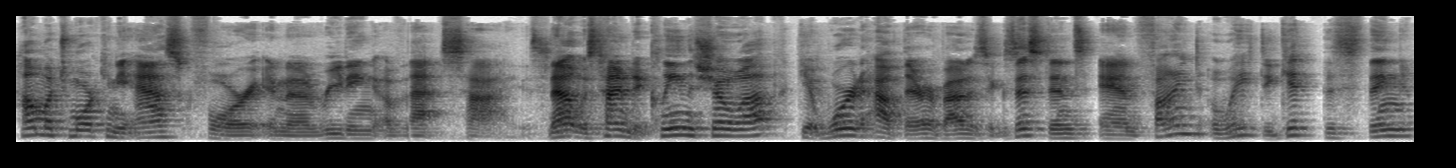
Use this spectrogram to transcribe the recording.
how much more can you ask for in a reading of that size? Now it was time to clean the show up, get word out there about its existence, and find a way to get this thing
